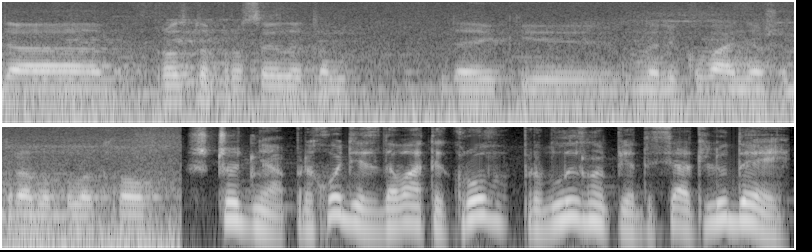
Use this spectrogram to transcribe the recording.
для просто просили там деякі на лікування, що треба була кров. Щодня приходять здавати кров приблизно 50 людей.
